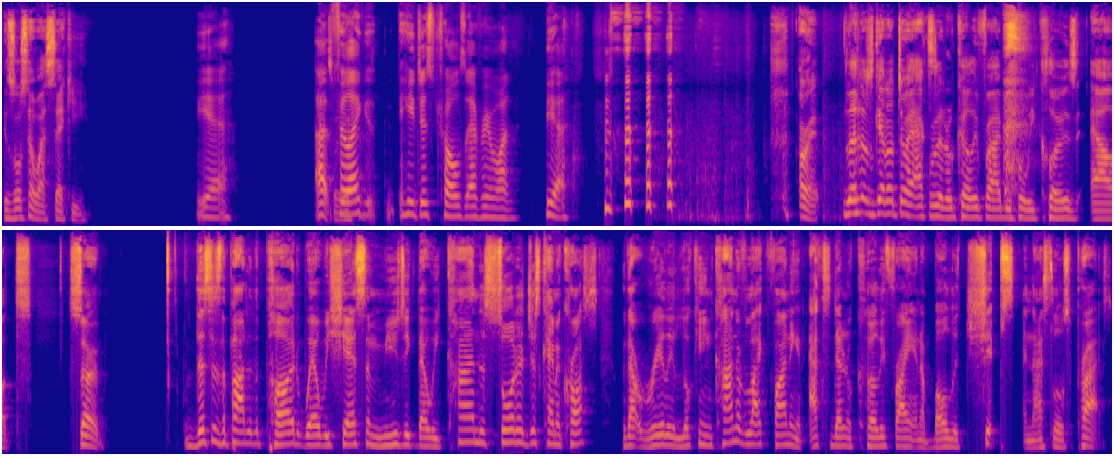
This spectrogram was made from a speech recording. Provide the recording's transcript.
There's also Aseki. Yeah. I So feel like he just trolls everyone. Yeah. All right, let us get on to our accidental curly fry before we close out. So, this is the part of the pod where we share some music that we kind of sort of just came across without really looking, kind of like finding an accidental curly fry in a bowl of chips, a nice little surprise.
